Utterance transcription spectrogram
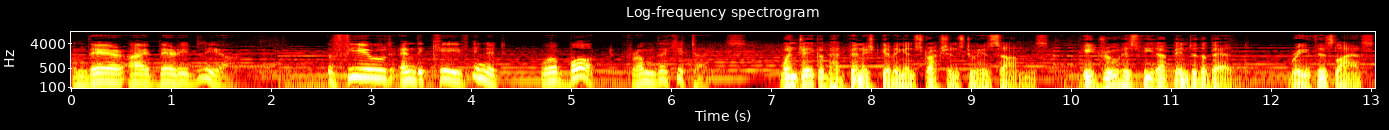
And there I buried Leah. The field and the cave in it were bought from the Hittites. When Jacob had finished giving instructions to his sons, he drew his feet up into the bed, breathed his last,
